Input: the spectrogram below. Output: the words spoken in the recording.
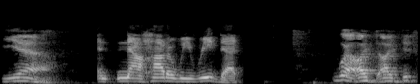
Yeah. And now, how do we read that? Well, I, I did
